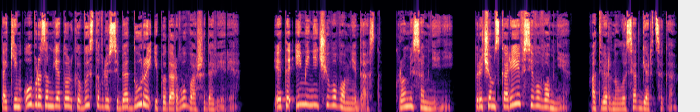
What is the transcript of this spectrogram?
Таким образом, я только выставлю себя дурой и подорву ваше доверие. Это имя ничего вам не даст, кроме сомнений. Причем, скорее всего, во мне, отвернулась от герцога.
